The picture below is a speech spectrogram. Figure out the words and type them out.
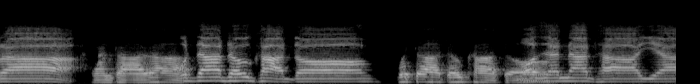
ရာကန္တာရဝတ္တဒုက္ခတောဝတ္တဒုက္ခတောမောဇနာထာယံ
